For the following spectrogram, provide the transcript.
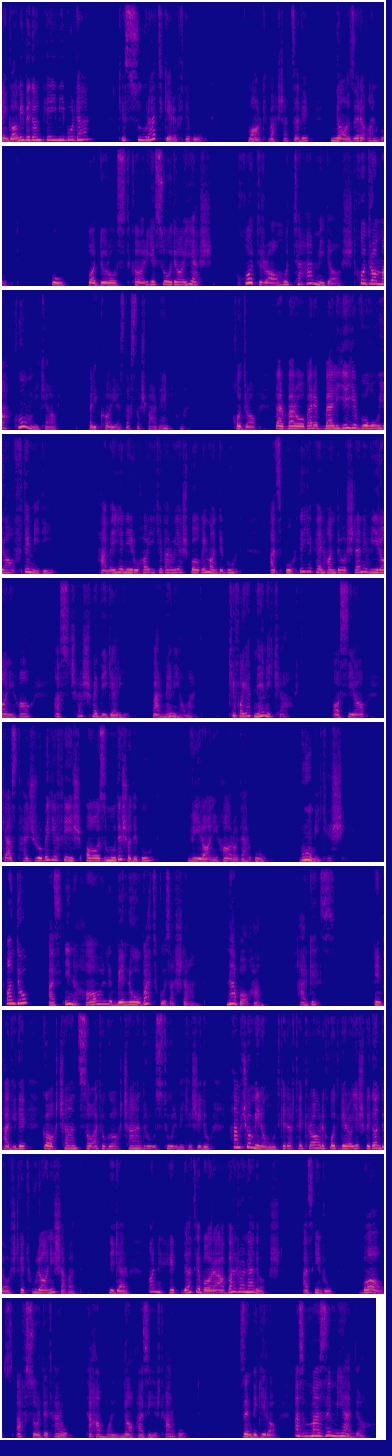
هنگامی بدان پی می بردند که صورت گرفته بود. مارک وحشت زده ناظر آن بود. او با درستکاری سوداییش خود را متهم می داشت. خود را محکوم می کرد. ولی کاری از دستش بر نمی آمد. خود را در برابر بلیه وقوع یافته می‌دید. همه نیروهایی که برایش باقی مانده بود از عهده پنهان داشتن ویرانی ها از چشم دیگری بر نمی آمد. کفایت نمی کرد. آسیا که از تجربه خیش آزموده شده بود ویرانی ها را در او بو می کشید. آن دو از این حال به نوبت گذشتند نه با هم هرگز. این پدیده گاه چند ساعت و گاه چند روز طول می کشید و همچون می نمود که در تکرار خود گرایش بدان داشت که طولانی شود. دیگر آن هدت بار اول را نداشت. از این رو باز افسرده تر و تحمل ناپذیرتر بود زندگی را از مزه میانداخت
